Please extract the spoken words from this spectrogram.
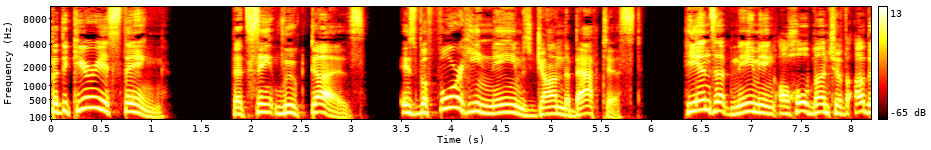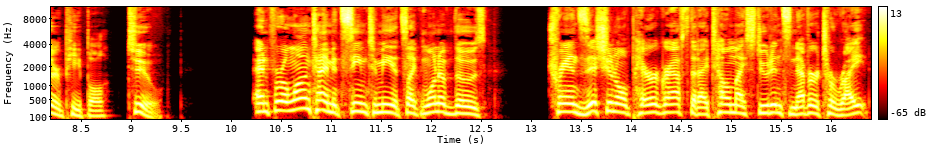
But the curious thing that St. Luke does is before he names John the Baptist, he ends up naming a whole bunch of other people too. And for a long time, it seemed to me it's like one of those transitional paragraphs that I tell my students never to write,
